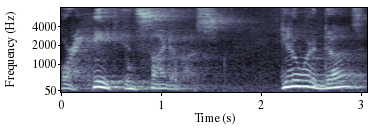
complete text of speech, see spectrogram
or hate inside of us, you know what it does?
